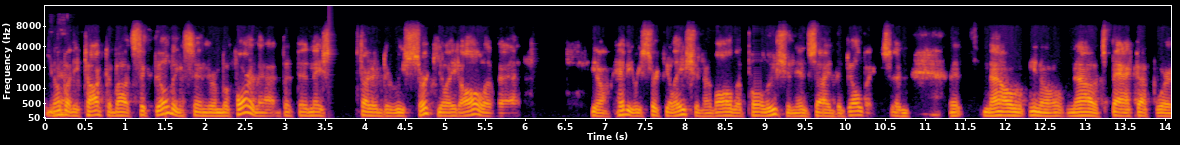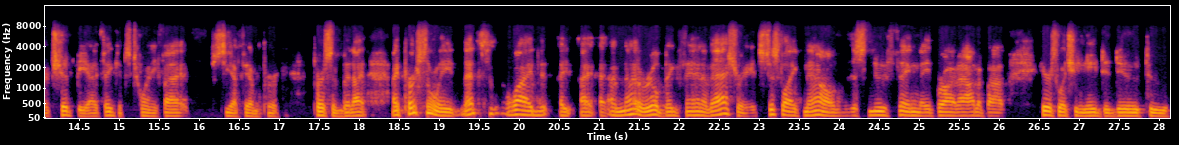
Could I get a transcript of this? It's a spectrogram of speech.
Nobody talked about sick building syndrome before that, but then they started to recirculate all of that you know heavy recirculation of all the pollution inside the buildings. And it, now you know now it's back up where it should be. I think it's 25 cfm per person. But i i personally that's why i, I i'm not a real big fan of ASHRAE it's just like now this new thing they brought out about here's what you need to do to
